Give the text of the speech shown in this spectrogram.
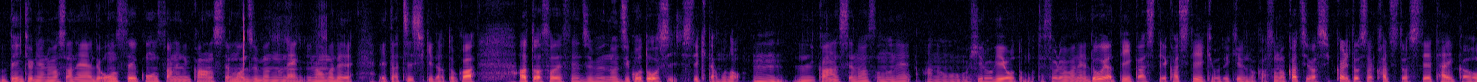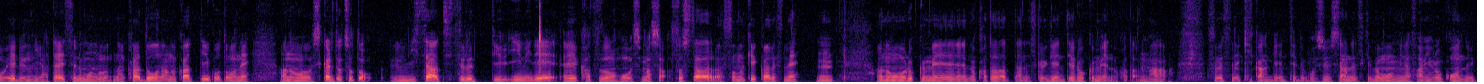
勉強になりましたね。で、音声コンサルに関しても自分のね、今まで得た知識だとか、あとはそうですね、自分の自己投資してきたもの、うん、に関してのそののね、あの、広げようと思って、それはね、どうやって活かして価値提供できるのか、その価値はしっかりとした価値として対価を得るに値するものなんかどうなのかっていうことをね、あの、しっかりとちょっとリサーチするっていう意味で、えー、活動の方をしました。そしたらその結果ですね、うん、あの、6名の方だったんですが、限定6名の方、まあ、そうですね、期間限定で募集したんですけども、皆さん喜んで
